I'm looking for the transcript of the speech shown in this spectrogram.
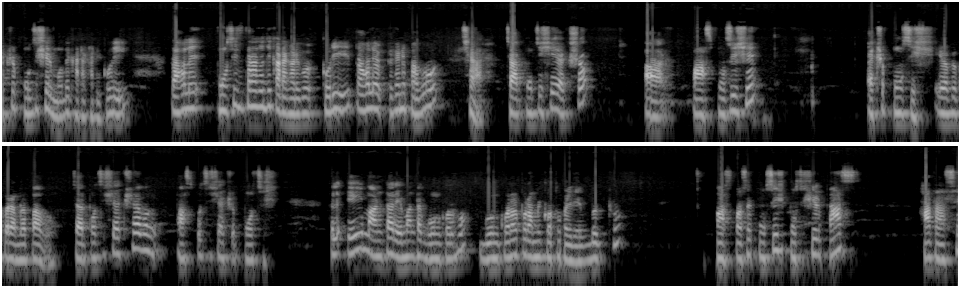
একশো পঁচিশের মধ্যে কাটাকাটি করি, তাহলে পঁচিশ দ্বারা যদি কাটাকাটি করি, তাহলে এখানে পাবো চার। চার পঁচিশে একশো, আর পাঁচ পঁচিশে একশো পঁচিশ। এভাবে করে আমরা পাবো। চার পঁচিশে একশো এবং পাঁচ পঁচিশে একশো পঁচিশ। তাহলে এই মানটার, এই মানটা গুণ করব। গুণ করার পর আমি কত পাই দেখব একটু? পাঁচ পাঁচে পঁচিশ, পঁচিশের পাঁচ হাত আছে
